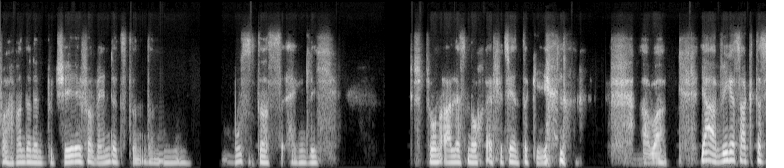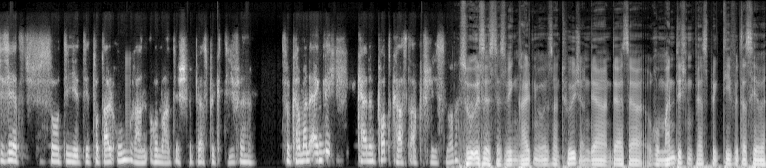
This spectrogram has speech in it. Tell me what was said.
vorhandenen Budget verwendet, dann, dann muss das eigentlich schon alles noch effizienter gehen. Aber ja, wie gesagt, das ist jetzt so die, die total unromantische Perspektive so kann man eigentlich keinen Podcast abschließen, oder? So ist es. Deswegen halten wir uns natürlich an der, der sehr romantischen Perspektive, dass hier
